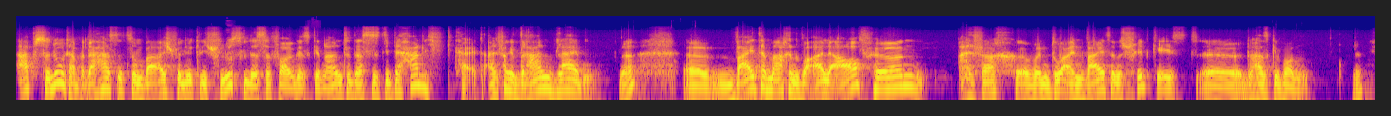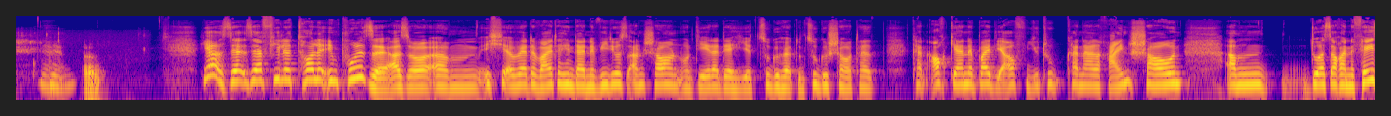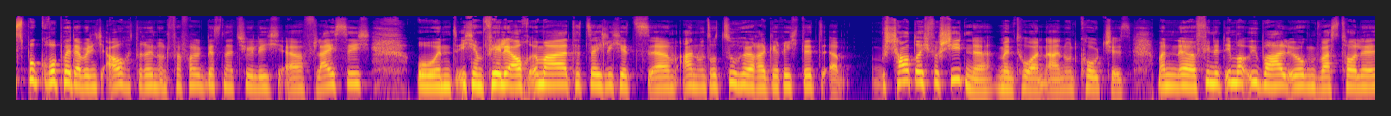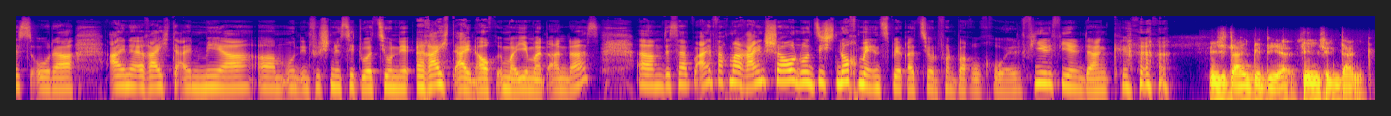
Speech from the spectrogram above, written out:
Absolut, aber da hast du zum Beispiel wirklich Schlüssel des Erfolges genannt, das ist die Beharrlichkeit. Einfach dranbleiben. Ne? Äh, weitermachen, wo alle aufhören. Einfach, äh, wenn du einen weiteren Schritt gehst, äh, du hast gewonnen. Ne? Ja. Ja, sehr, sehr viele tolle Impulse. Also ähm, ich werde weiterhin deine Videos anschauen und jeder, der hier zugehört und zugeschaut hat, kann auch gerne bei dir auf YouTube-Kanal reinschauen. Ähm, du hast auch eine Facebook-Gruppe, da bin ich auch drin und verfolge das natürlich äh, fleißig. Und ich empfehle auch immer tatsächlich jetzt ähm, an unsere Zuhörer gerichtet, äh, schaut euch verschiedene Mentoren an und Coaches. Man äh, findet immer überall irgendwas Tolles oder einer erreicht einen mehr ähm, und in verschiedenen Situationen erreicht einen auch immer jemand anders. Ähm, deshalb einfach mal reinschauen und sich noch mehr Inspiration von Baruch holen. Vielen, vielen Dank. ich danke dir. Vielen, vielen Dank.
